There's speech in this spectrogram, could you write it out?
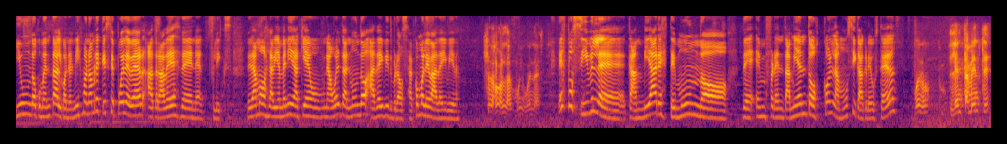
y un documental con el mismo nombre que se puede ver a través de Netflix. Le damos la bienvenida aquí en Una Vuelta al Mundo a David Brosa. ¿Cómo le va, David? Hola, muy buenas. ¿Es posible cambiar este mundo de enfrentamientos con la música, cree usted? Bueno, lentamente,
